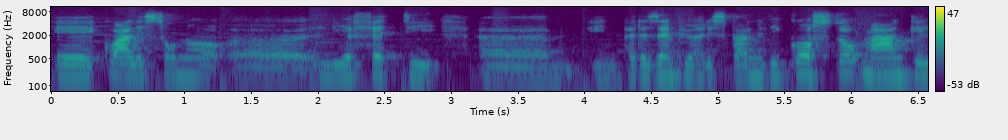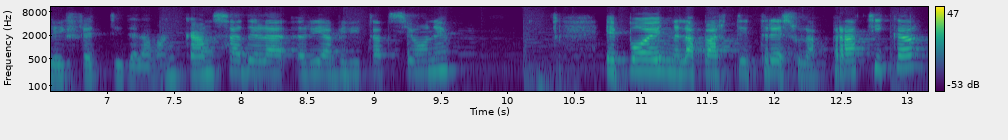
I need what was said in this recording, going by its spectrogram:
e quali sono eh, gli effetti, eh, in, per esempio, in risparmio di costo, ma anche gli effetti della mancanza della riabilitazione e poi nella parte 3 sulla pratica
